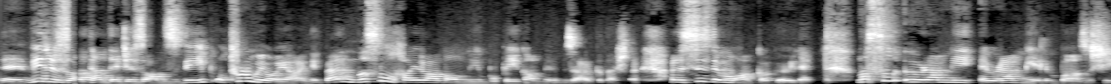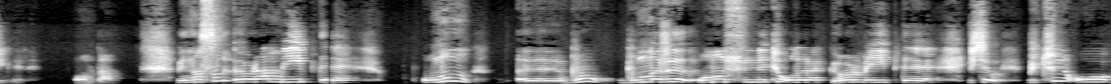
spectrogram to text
e, verir zaten de cezanızı deyip oturmuyor yani. Ben nasıl hayran olmayayım bu peygamberimize arkadaşlar. Hani siz de muhakkak öyle. Nasıl öğrenmey öğrenmeyelim bazı şeyleri ondan. Ve nasıl öğrenmeyip de onun e, bu bunları onun sünneti olarak görmeyip de işte bütün o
